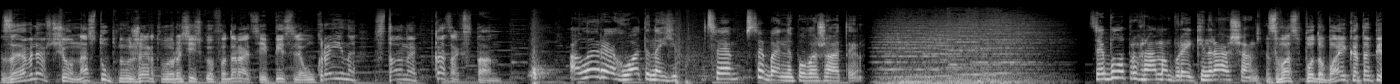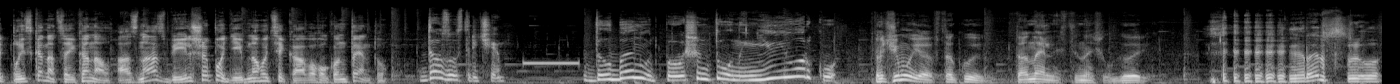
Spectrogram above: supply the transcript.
заявляв, що наступною жертвою Російської Федерації після України стане Казахстан. Але реагувати на гіп це себе не поважати. Це була програма Breaking Russia. З вас вподобайка та підписка на цей канал. А з нас більше подібного цікавого контенту. До зустрічі. Долбануть по Вашингтону Нью-Йорку Почему я в такой тональности начал говорить? Хорошо.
